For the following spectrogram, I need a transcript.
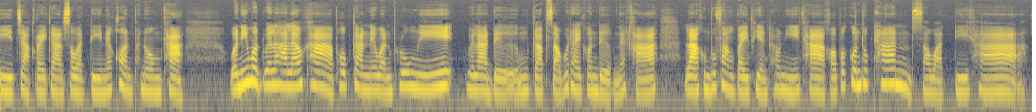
ดีจากรายการสวัสดีนครพนมค่ะวันนี้หมดเวลาแล้วค่ะ พบกันในวันพรุ่งนี้ เวลาเดิมกับสาวผู้ไทยคนเดิมนะคะ ลาคุณผู้ฟังไปเพียงเท่านี้ค่ะ ขอบพระคุณทุกท่าน สวัสดีค่ะ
